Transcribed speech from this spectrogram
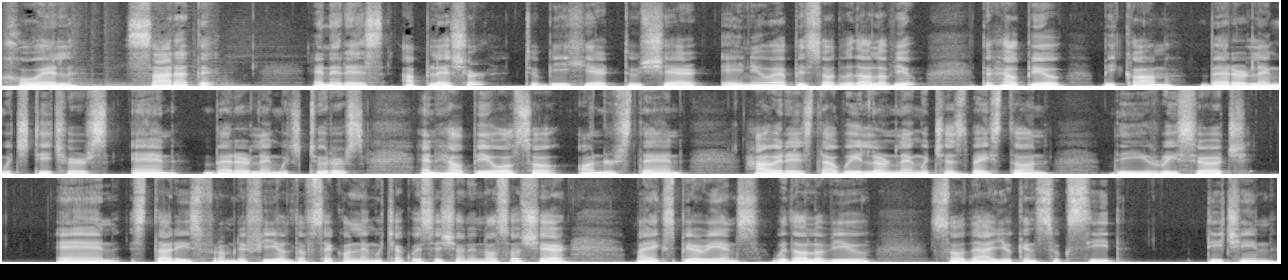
Joel Zarate, and it is a pleasure to be here to share a new episode with all of you to help you become better language teachers and better language tutors, and help you also understand how it is that we learn languages based on the research and studies from the field of second language acquisition and also share my experience with all of you so that you can succeed teaching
